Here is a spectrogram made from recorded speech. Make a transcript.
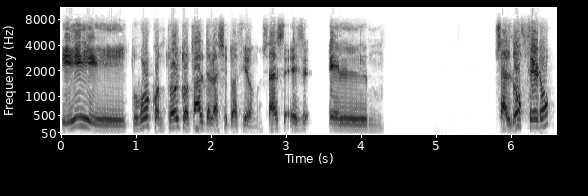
y tuvo el control total de la situación. O sea, es, el 2-0,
